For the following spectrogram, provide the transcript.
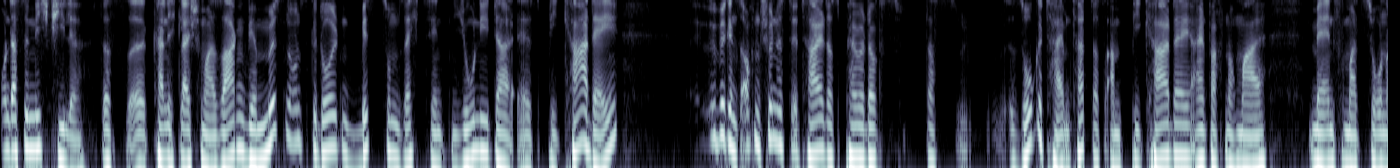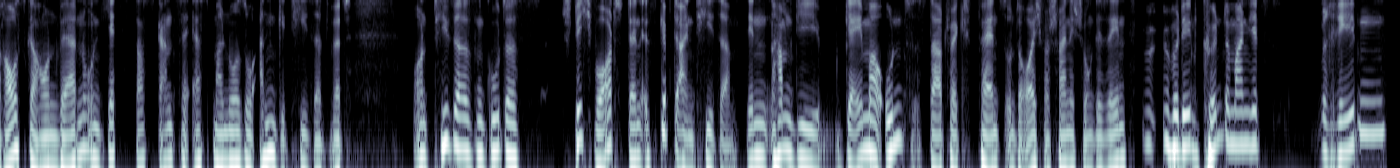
Und das sind nicht viele, das äh, kann ich gleich schon mal sagen. Wir müssen uns gedulden bis zum 16. Juni, da ist Picard Day. Übrigens auch ein schönes Detail, dass Paradox das so getimt hat, dass am Picard Day einfach nochmal mehr Informationen rausgehauen werden und jetzt das Ganze erstmal nur so angeteasert wird. Und Teaser ist ein gutes Stichwort, denn es gibt einen Teaser. Den haben die Gamer und Star Trek-Fans unter euch wahrscheinlich schon gesehen. Über den könnte man jetzt reden,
